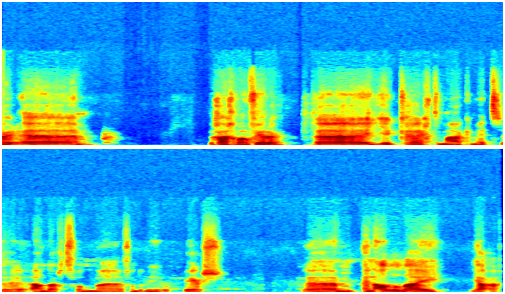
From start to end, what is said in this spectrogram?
Maar, uh, we gaan gewoon verder. Uh, je krijgt te maken met uh, aandacht van, uh, van de wereldpers. Um, en allerlei, ja,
